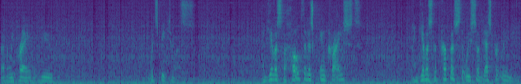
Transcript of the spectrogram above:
Father, we pray that you would speak to us and give us the hope that is in Christ and give us the purpose that we so desperately need.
